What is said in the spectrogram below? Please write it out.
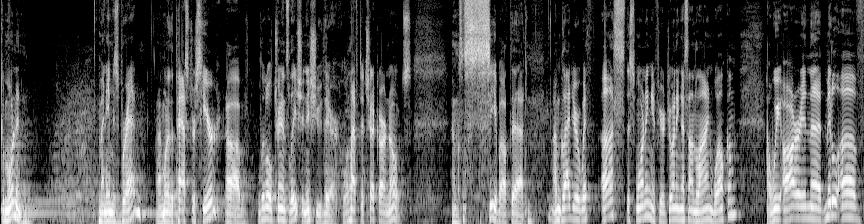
Good morning. My name is Brad. I'm one of the pastors here. Uh, little translation issue there. We'll have to check our notes and see about that. I'm glad you're with us this morning. If you're joining us online, welcome. Uh, we are in the middle of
